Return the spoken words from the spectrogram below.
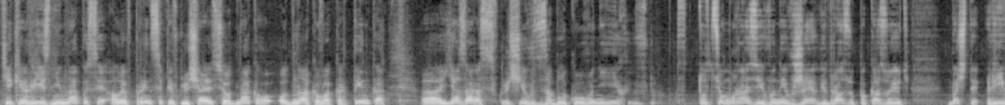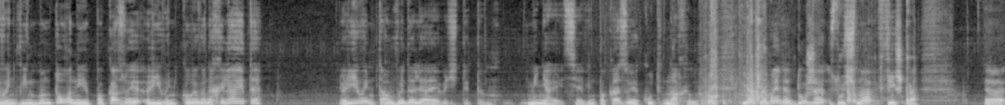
Тільки різні написи, але в принципі включаються однаково, однакова картинка. Е, Я зараз включив заблоковані їх. То в цьому разі вони вже відразу показують, бачите, рівень він монтований і показує рівень. Коли ви нахиляєте, рівень там видаляє. Бачите, там міняється. Він показує кут нахилу. Як на мене, дуже зручна фішка. Е,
